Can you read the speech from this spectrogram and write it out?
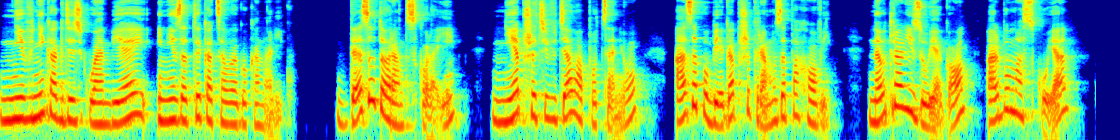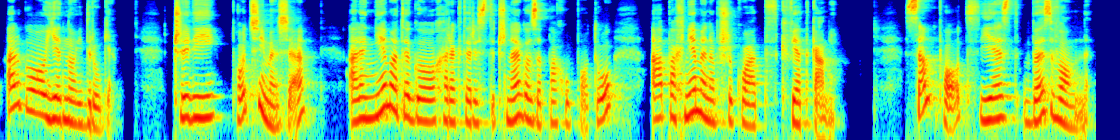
Nie wnika gdzieś głębiej i nie zatyka całego kanaliku. Dezodorant z kolei nie przeciwdziała poceniu, a zapobiega przykremu zapachowi. Neutralizuje go albo maskuje, albo jedno i drugie. Czyli pocimy się, ale nie ma tego charakterystycznego zapachu potu, a pachniemy na przykład kwiatkami. Sam pot jest bezwonny.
